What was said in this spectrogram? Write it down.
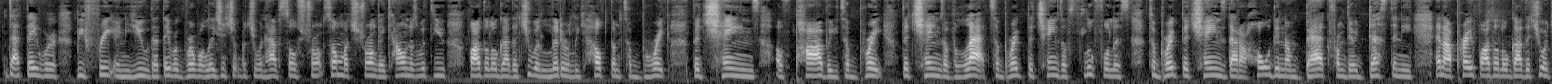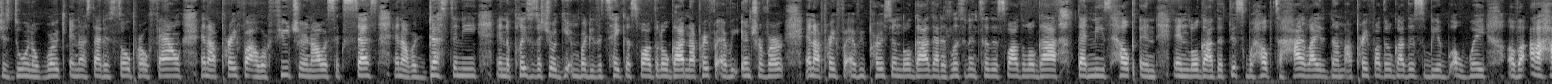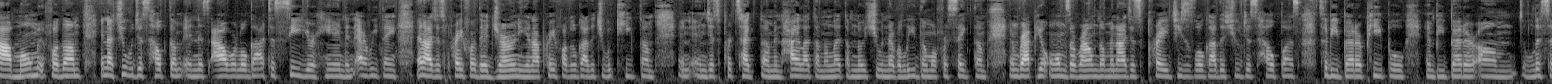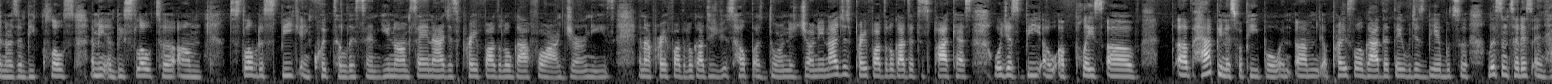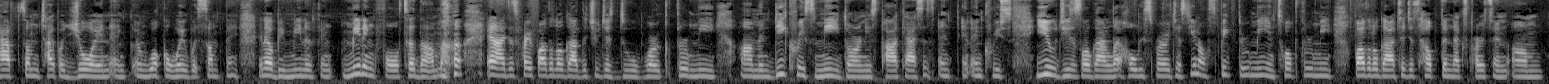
that they will be free in you, that they would grow relationship with you and have so strong, so much strong encounters with you, Father Lord God, that you would literally help them to break the chains of poverty, to break the chains of lack, to break the chains of slothfulness, to break the chains that are holding them back from their destiny. And I pray, Father Lord God, that you are just doing a work in us that is so profound. And I pray for our future and our success and our destiny and the places that you are getting ready to take us, Father Lord God. And I pray for every introvert and I pray for every person, Lord God, that is listening to this, Father, Lord God, that needs help and and Lord God, that this will help to highlight them. I pray, Father, Lord God, this will be a, a way of an aha moment for them and that you would just help them in this hour, Lord God, to see your hand in everything. And I just pray for their journey and I pray, Father, Lord God, that you would keep them and, and just protect them and highlight them and let them know that you would never leave them or forsake them and wrap your arms around them. And I just pray, Jesus, Lord God, that you just help us to be better people and be better um listeners and be close. I mean, and be slow to um slow to speak and quick to listen. You know what I'm saying? I just pray, Father, Lord God, for our journeys. And I pray, Father, Lord God, that you just help us during this journey. And I just pray, Father, Lord God, that this podcast will just be a, a place of of happiness for people and um, place, Lord God, that they would just be able to listen to this and have some type of joy and, and, and walk away with something and it'll be meaningful meaningful to them. and I just pray, Father, Lord God, that you just do work through me um, and decrease me during these podcasts and, and increase you, Jesus, Lord God, and let Holy Spirit just, you know, speak through me and talk through me, Father, Lord God, to just help the next person. Um,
